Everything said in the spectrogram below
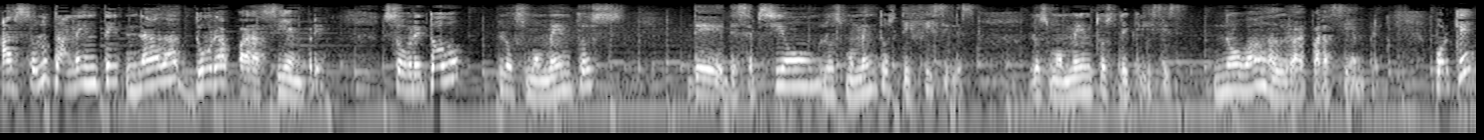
absolutamente nada dura para siempre. Sobre todo los momentos de decepción, los momentos difíciles los momentos de crisis no van a durar para siempre. ¿Por qué?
